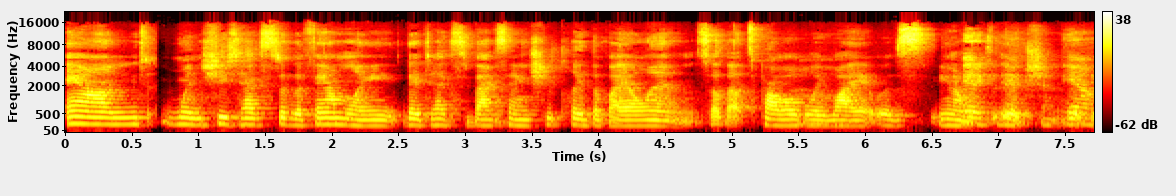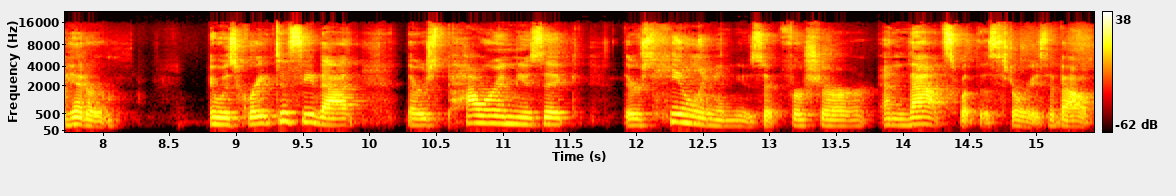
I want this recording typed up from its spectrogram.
And when she texted the family, they texted back saying she played the violin. So that's probably why it was, you know, it- it, yeah. it hit her. It was great to see that. There's power in music. There's healing in music for sure. And that's what this story is about.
